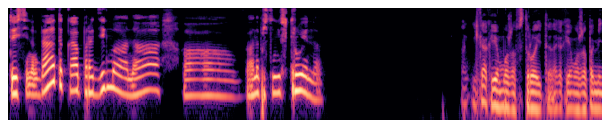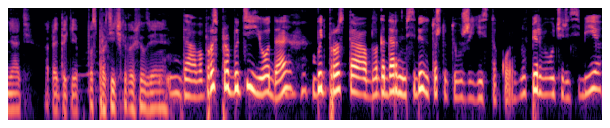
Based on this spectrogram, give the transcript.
То есть иногда такая парадигма, она, а, она просто не встроена. И как ее можно встроить, как ее можно поменять? Опять-таки, с практической точки зрения. Да, вопрос про бытие, да. Быть просто благодарным себе за то, что ты уже есть такой. Ну, в первую очередь себе,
